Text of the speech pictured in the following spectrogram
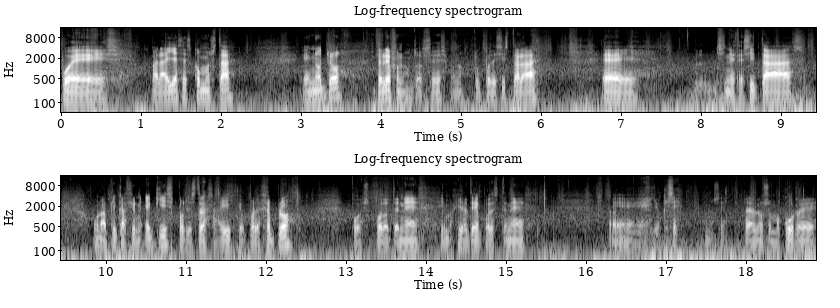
pues para ellas es como estar en otro teléfono. Entonces, bueno, tú puedes instalar eh, si necesitas una aplicación X, pues estás ahí. Yo, por ejemplo, pues puedo tener, imagínate, puedes tener, yo qué sé, no sé, no se me ocurre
